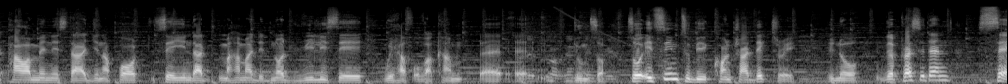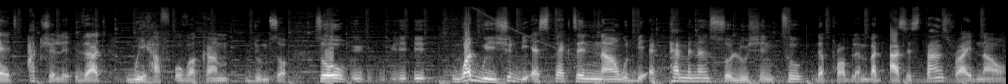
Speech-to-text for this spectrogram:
power minister Jinapor saying that Mahama did not really say we have overcome uh, uh, so it seemed to be contradictory you know the president said actually that we have overcome Dumsor so what we should be expecting now would be a permanent solution to the problem but as it stands right now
